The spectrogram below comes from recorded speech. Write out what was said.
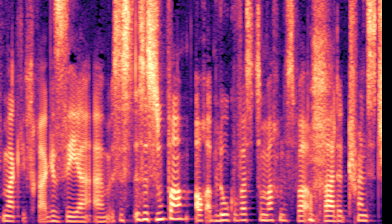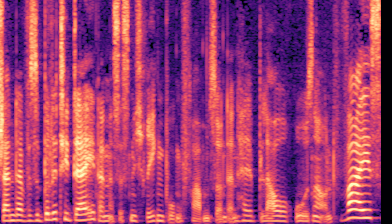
Ich mag die Frage sehr. Ähm, es, ist, es ist super, auch am Logo was zu machen. Es war auch gerade Transgender Visibility Day. Dann ist es nicht Regenbogenfarben, sondern hellblau, rosa und weiß.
